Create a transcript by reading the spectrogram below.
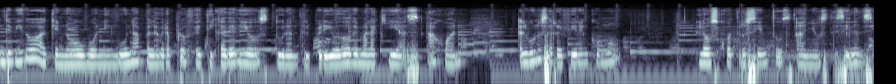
Debido a que no hubo ninguna palabra profética de Dios durante el periodo de Malaquías a Juan, algunos se refieren como los 400 años de silencio.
